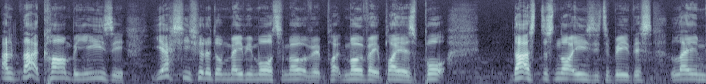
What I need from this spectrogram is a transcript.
and that can't be easy. Yes, he should have done maybe more to motivate, motivate players, but that's just not easy to be this lame,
